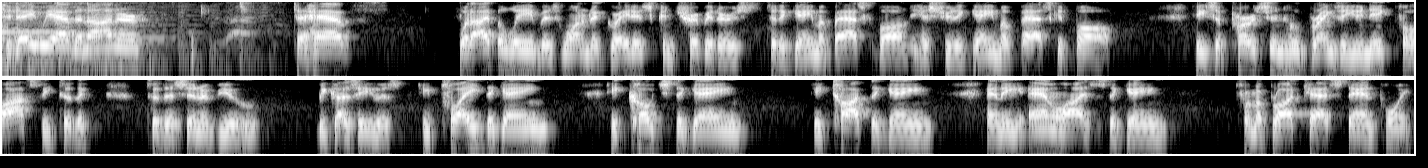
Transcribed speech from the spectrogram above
Today we have an honor to have what I believe is one of the greatest contributors to the game of basketball in the history of the game of basketball. He's a person who brings a unique philosophy to the to this interview because he was he played the game, he coached the game, he taught the game, and he analyzes the game from a broadcast standpoint.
